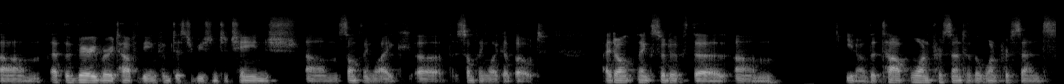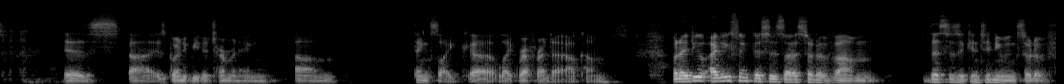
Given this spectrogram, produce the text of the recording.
um, at the very, very top of the income distribution to change um, something like uh, something like a vote. I don't think sort of the um, you know the top one percent of the one percent is uh, is going to be determining um, things like uh, like referenda outcomes. But I do I do think this is a sort of um, this is a continuing sort of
